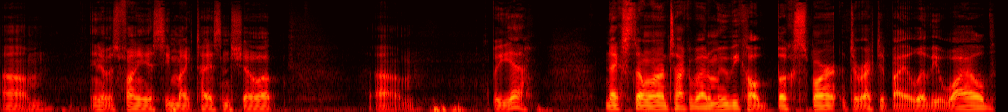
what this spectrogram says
Um, and it was funny to see Mike Tyson show up. Um, but yeah. Next, I want to talk about a movie called Booksmart, directed by Olivia Wilde.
